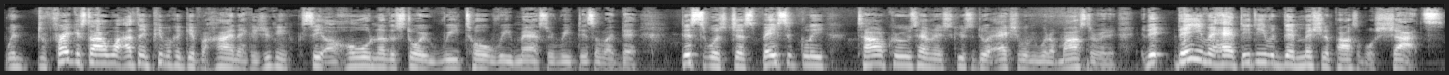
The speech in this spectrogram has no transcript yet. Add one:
with the Frankenstein one, I think people could get behind that because you can see a whole nother story retold, remastered, redid something like that. This was just basically Tom Cruise having an excuse to do an action movie with a monster in it. They, they even had they even did Mission Impossible shots.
